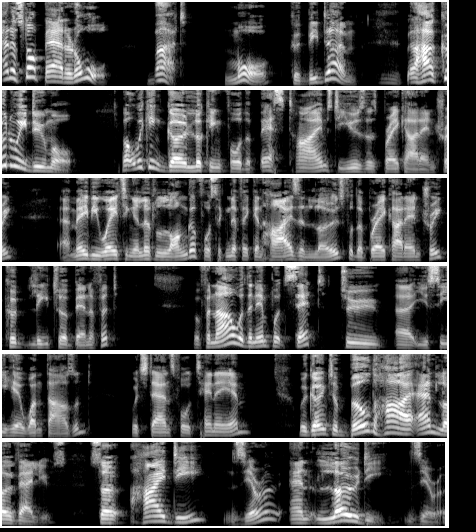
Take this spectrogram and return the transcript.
And it's not bad at all, but more could be done. But how could we do more? Well, we can go looking for the best times to use this breakout entry uh, maybe waiting a little longer for significant highs and lows for the breakout entry could lead to a benefit. But for now, with an input set to, uh, you see here 1000, which stands for 10 a.m., we're going to build high and low values. So high D, 0, and low D, 0,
